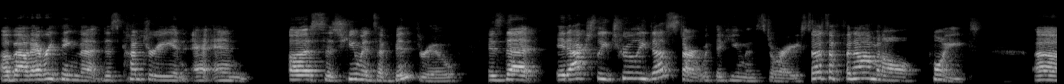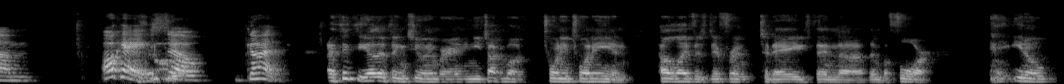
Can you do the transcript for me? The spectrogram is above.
about everything that this country and and us as humans have been through is that it actually truly does start with the human story. So it's a phenomenal point. Um, okay, so good. I think the other thing too, Amber, and you talk about 2020 and how life is different today than uh, than before. You know,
